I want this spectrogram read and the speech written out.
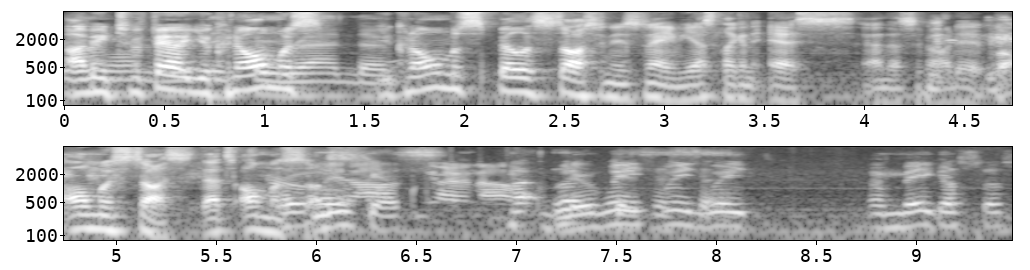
I mean, to be fair, you can almost random? you can almost spell sus in his name. He has like an S, and that's about it. But almost sus. That's almost Oh, sus. yeah. Lukas. But, but wait, wait, a- wait. Omega sus.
